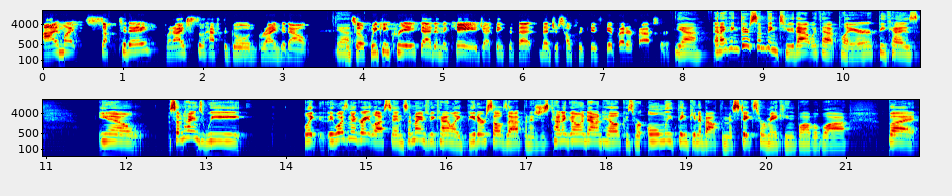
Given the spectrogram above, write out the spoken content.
I might suck today, but I still have to go and grind it out. Yeah. And so if we can create that in the cage, I think that that, that just helps the kids get better faster. Yeah. And I think there's something to that with that player because, you know, sometimes we, like, it wasn't a great lesson. Sometimes we kind of like beat ourselves up and it's just kind of going downhill because we're only thinking about the mistakes we're making, blah, blah, blah. But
